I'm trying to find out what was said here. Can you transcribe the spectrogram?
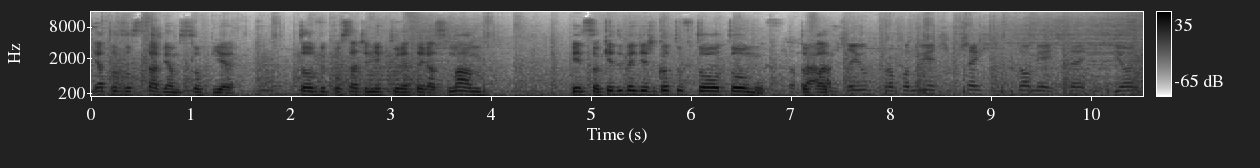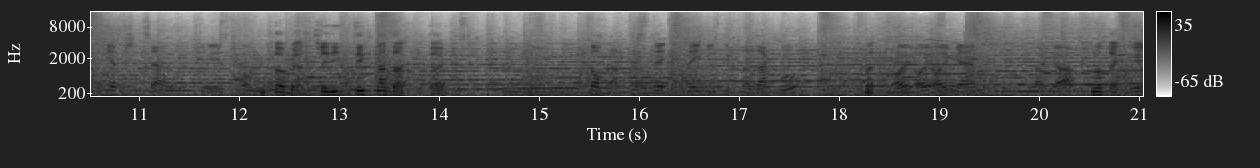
ja to zostawiam sobie, to wyposażenie, które teraz mam. Więc co, kiedy będziesz gotów, to, to mów. To Dobra, wal... Andrzeju, proponuję ci przejść w to miejsce i zdjąć pierwszy cel, który jest wokół. Dobra, czyli tych na dachu, tak? Mm, Dobra, ty zdej- zdejmij tych na dachu. No. Oj, oj, oj, miałem. Uwaga, No tak, to ja...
